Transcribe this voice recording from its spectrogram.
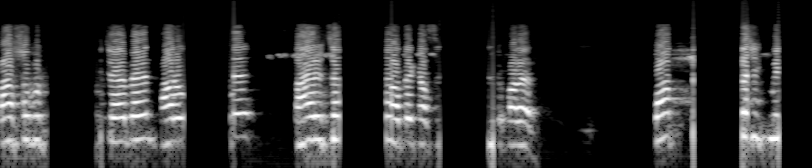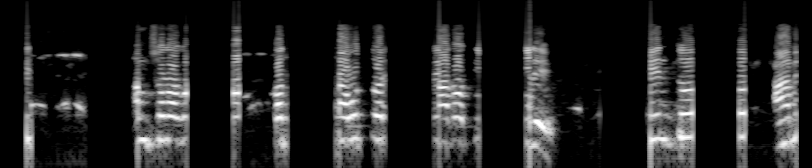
পার্শ্ববর্তী চেয়ারম্যান ফারুক তাহের কাছে পারেন। কিন্তু আমি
